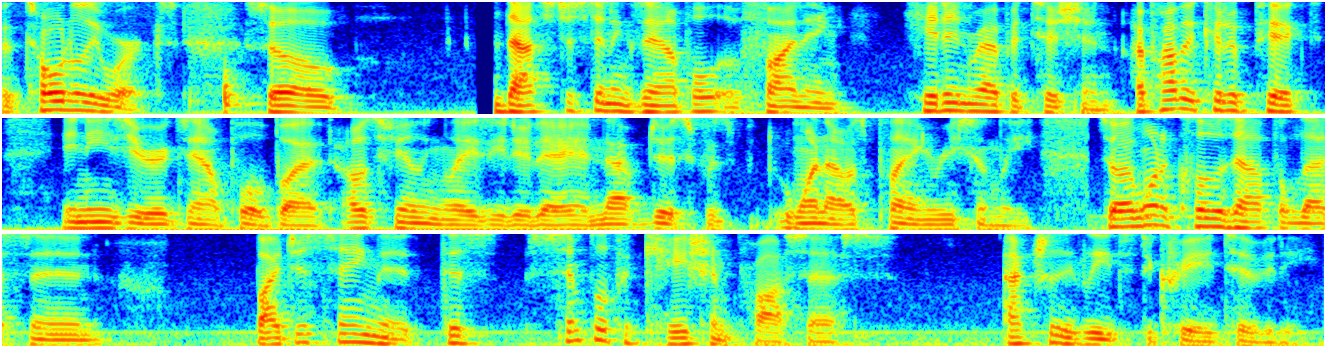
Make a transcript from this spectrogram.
It totally works. So that's just an example of finding hidden repetition. I probably could have picked an easier example, but I was feeling lazy today and that just was one I was playing recently. So I want to close out the lesson by just saying that this simplification process actually leads to creativity.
